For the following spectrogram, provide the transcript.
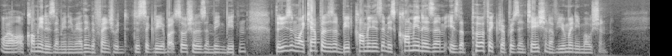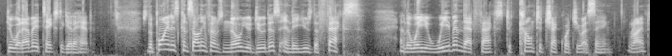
well, or communism anyway, I think the French would disagree about socialism being beaten. The reason why capitalism beat communism is communism is the perfect representation of human emotion. Do whatever it takes to get ahead. So the point is, consulting firms know you do this, and they use the facts and the way you weave in that facts to counter check what you are saying. Right?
